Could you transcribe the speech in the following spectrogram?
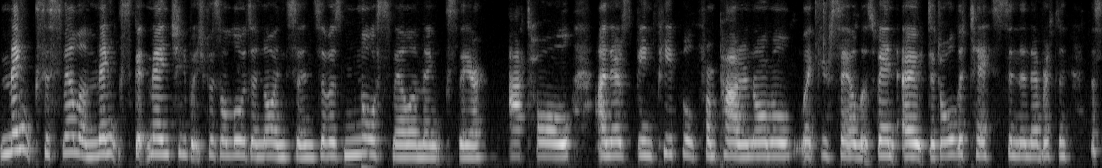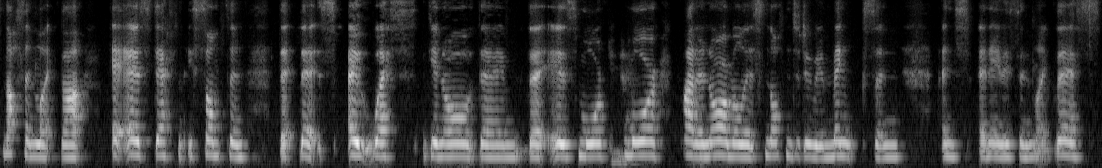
minks, the smell of minks got mentioned, which was a load of nonsense. There was no smell of minks there at all. And there's been people from paranormal like yourself that's went out, did all the testing and everything. There's nothing like that. It is definitely something that that's out with, you know, them that is more Yeah. more paranormal. It's nothing to do with minks and and and anything like this.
